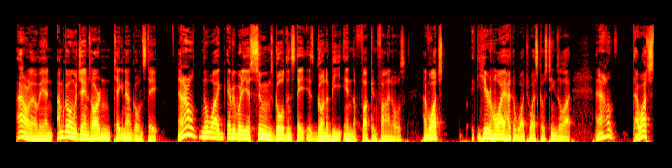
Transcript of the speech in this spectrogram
I don't know, man. I'm going with James Harden taking down Golden State. And I don't know why everybody assumes Golden State is going to be in the fucking finals. I've watched here in Hawaii, I had to watch West Coast teams a lot. And I don't, I watched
